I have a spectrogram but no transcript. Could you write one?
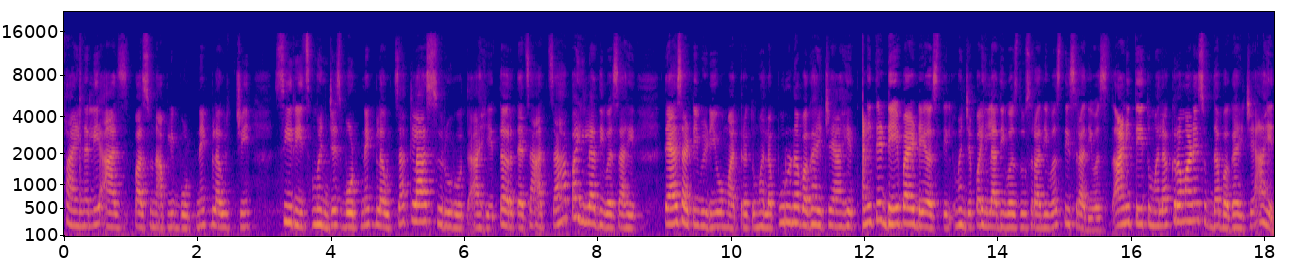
फायनली आजपासून आपली बोटनेक ब्लाऊजची सिरीज म्हणजेच बोटनेक ब्लाऊजचा क्लास सुरू होत आहे. तर त्याचा आजचा हा पहिला दिवस आहे. त्यासाठी व्हिडिओ मात्र तुम्हाला पूर्ण बघायचे आहेत. आणि ते डे बाय डे असतील. म्हणजे पहिला दिवस दुसरा दिवस तिसरा दिवस. आणि ते तुम्हाला क्रमाने सुद्धा बघायचे आहेत.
